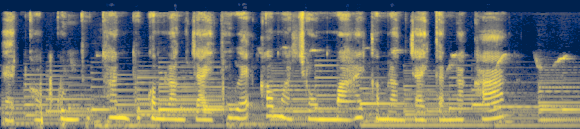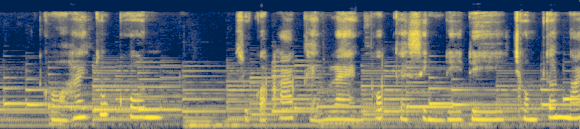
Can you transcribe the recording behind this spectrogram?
แอดขอบคุณทุกท่านทุกกำลังใจที่แวะเข้ามาชมมาให้กำลังใจกันนะคะ ขอให้ทุกคน สุขภาพแข็งแรงพบแต่สิ่งดีๆ ชมต้นไม้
